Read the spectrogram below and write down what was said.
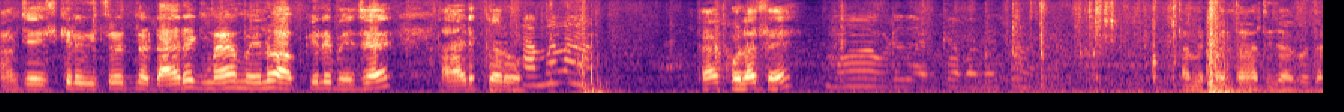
आमच्या एसकेला विचारत ना डायरेक्ट मॅम मेलो आपके लिए भेजा है ॲड करो. काय खोलाच आहे. आम्ही करतो ना तुझ्या अगोदर.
